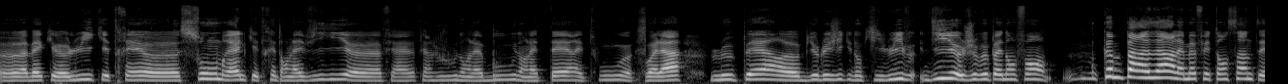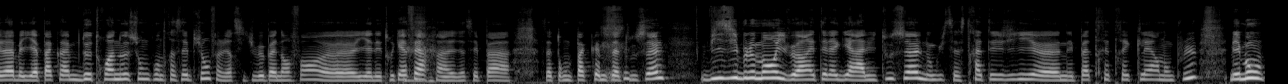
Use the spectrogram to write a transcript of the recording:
euh, avec euh, lui qui est très euh, sombre, elle qui est très dans la vie, euh, faire, faire joujou dans la boue, dans la terre et tout. Euh, Voilà, le père euh, biologique, donc qui lui dit euh, je veux pas d'enfant. Comme par hasard, la meuf est enceinte et là, bah, il y a pas quand même deux trois notions de contraception. Enfin, je veux dire, si tu veux pas d'enfant, euh, il y a des trucs à faire. Enfin, c'est pas, ça tombe pas comme ça tout seul. Visiblement, il veut arrêter la guerre à lui tout seul, donc sa stratégie euh, n'est pas très très claire non plus. Mais bon,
